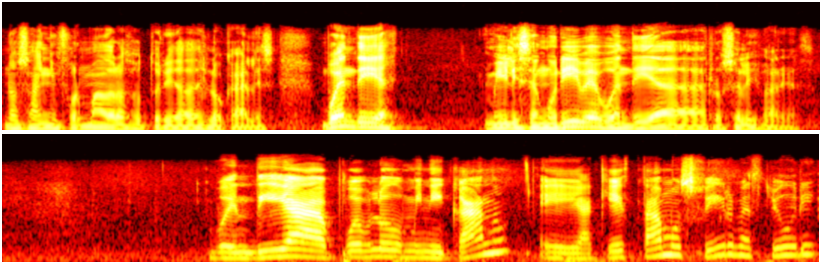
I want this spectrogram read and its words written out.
nos han informado las autoridades locales. Buen día, Milicen Uribe, buen día, José Luis Vargas. Buen día, pueblo dominicano. Eh, aquí estamos firmes, Yuri,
